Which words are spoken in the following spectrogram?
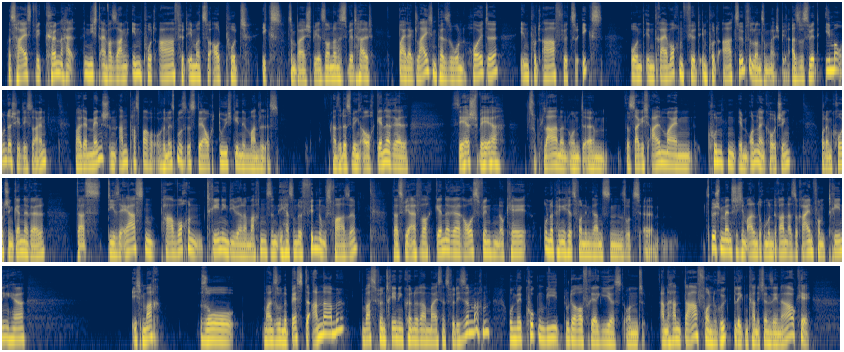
Das heißt, wir können halt nicht einfach sagen, Input A führt immer zu Output X zum Beispiel, sondern es wird halt bei der gleichen Person heute Input A führt zu X und in drei Wochen führt Input A zu Y zum Beispiel. Also es wird immer unterschiedlich sein, weil der Mensch ein anpassbarer Organismus ist, der auch durchgehend im Wandel ist. Also deswegen auch generell sehr schwer zu planen und ähm, das sage ich allen meinen Kunden im Online-Coaching oder im Coaching generell, dass diese ersten paar Wochen Training, die wir da machen, sind eher so eine Findungsphase, dass wir einfach generell rausfinden, okay, unabhängig jetzt von dem ganzen so, äh, zwischenmenschlichen allem drum und dran, also rein vom Training her, ich mache so mal so eine beste Annahme, was für ein Training könnte da meistens für dich Sinn machen und wir gucken, wie du darauf reagierst und anhand davon rückblicken kann ich dann sehen, ah okay,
